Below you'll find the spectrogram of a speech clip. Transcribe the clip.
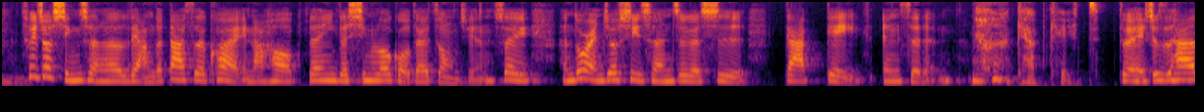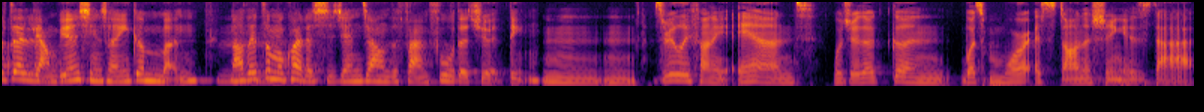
嗯，所以就形成了两个大色块，然后跟一个新 logo 在中间，所以很多人就戏称这个是 Gap Gate Incident。Gap Gate，对，就是它在两边形成一个门，嗯，然后在这么快的时间这样子反复的决定。嗯嗯，It's really funny. And 我觉得更 What's more astonishing is that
